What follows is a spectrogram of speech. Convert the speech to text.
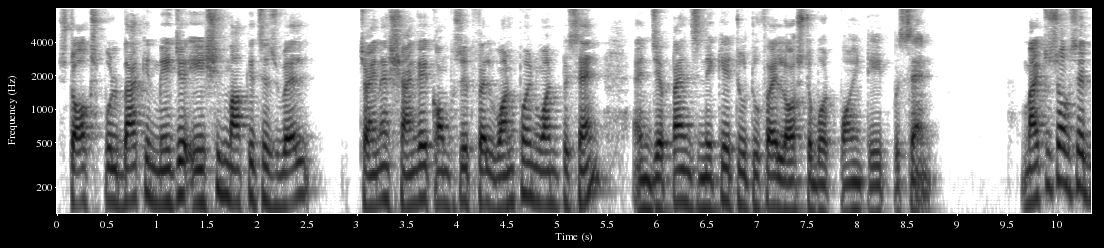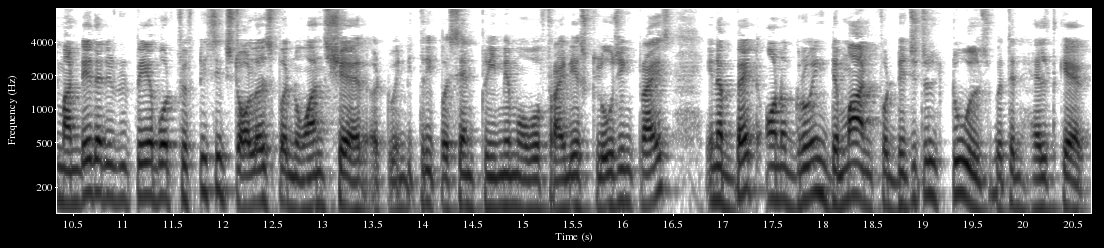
Stocks pulled back in major Asian markets as well. China's Shanghai Composite fell 1.1% and Japan's Nikkei 225 lost about 0.8%. Microsoft said Monday that it would pay about $56 per Nuance share, a 23% premium over Friday's closing price, in a bet on a growing demand for digital tools within healthcare.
